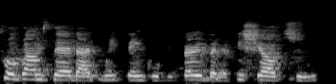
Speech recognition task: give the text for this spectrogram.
programs there that we think will be very beneficial to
